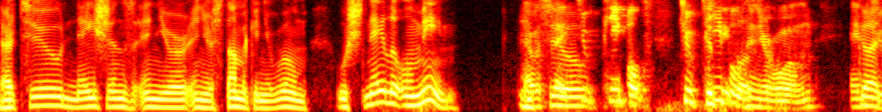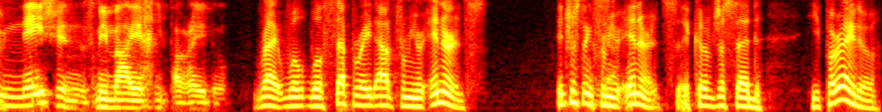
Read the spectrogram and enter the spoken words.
there are two nations in your in your stomach in your womb Ushnei leumim I was saying two peoples, two, Two peoples, peoples. in your womb, and Good. two nations. Right will will separate out from your innards interesting from Yeah. your innards it could have just said Yiparedu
